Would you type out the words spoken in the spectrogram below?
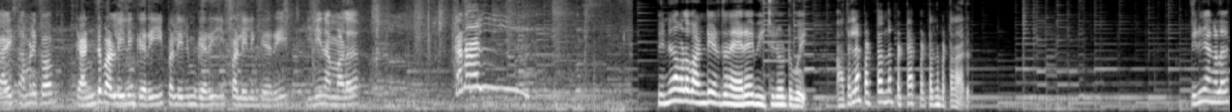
ഗൈസ് നമ്മളിപ്പോൾ രണ്ട് പള്ളിയിലും കയറി ഈ പള്ളിയിലും കയറി ഈ പള്ളിയിലും കയറി. ഇനി നമ്മൾ പിന്നെ നമ്മൾ വണ്ടി എടുത്ത് നേരെ ബീച്ചിലോട്ട് പോയി. അതെല്ലാം പെട്ടെന്ന് പെട്ട പെട്ടെന്ന് പെട്ടെന്നായിരുന്നു. പിന്നെ ഞങ്ങൾ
